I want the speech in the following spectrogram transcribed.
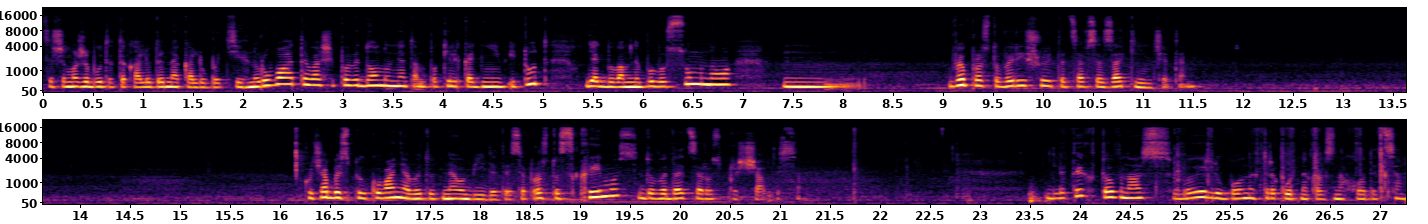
це ще може бути така людина, яка любить ігнорувати ваші повідомлення там по кілька днів. І тут, як би вам не було сумно, ви просто вирішуєте це все закінчити. Хоча без спілкування ви тут не обійдетеся. Просто з кимось доведеться розпрощатися. Для тих, хто в нас в любовних трикутниках знаходиться.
